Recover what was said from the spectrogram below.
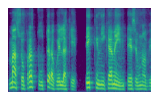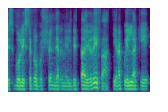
ma soprattutto era quella che tecnicamente, se uno volesse proprio scendere nel dettaglio dei fatti, era quella che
